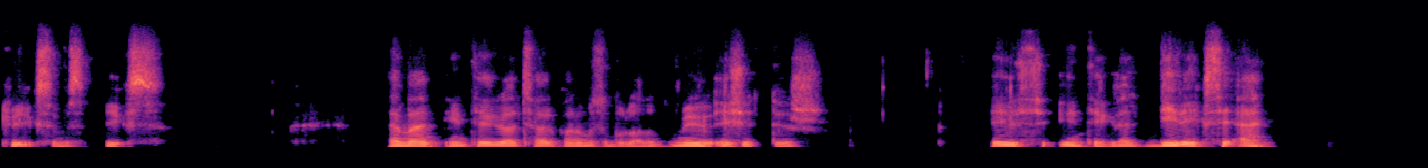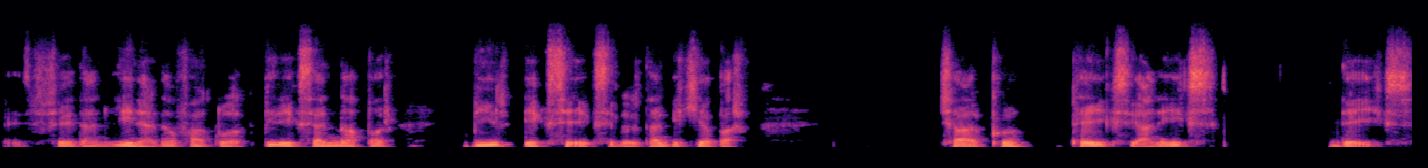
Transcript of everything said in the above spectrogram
qx'imiz x. Hemen integral çarpanımızı bulalım. Mü eşittir. E üssü integral 1 eksi n. Şeyden, linerden farklı olarak. 1 eksi n ne yapar? 1 eksi eksi 1'den 2 yapar. Çarpı px yani x. dx.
